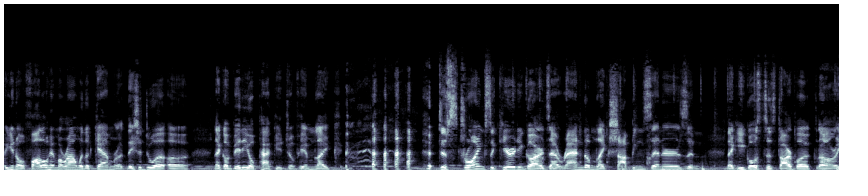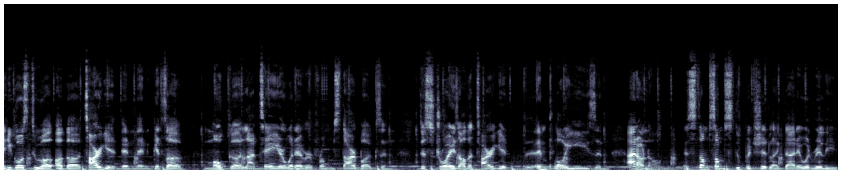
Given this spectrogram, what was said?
you know follow him around with a camera. They should do a, a like a video package of him like destroying security guards at random like shopping centers and like he goes to Starbucks or he goes to uh, uh, the Target and then gets a mocha latte or whatever from Starbucks and destroys all the Target employees and I don't know. It's some some stupid shit like that. It would really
